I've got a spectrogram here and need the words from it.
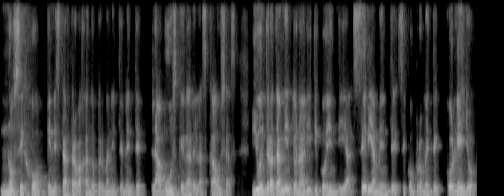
no cejó en estar trabajando permanentemente, la búsqueda de las causas. Y un tratamiento analítico hoy en día seriamente se compromete con ello,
